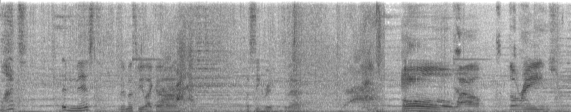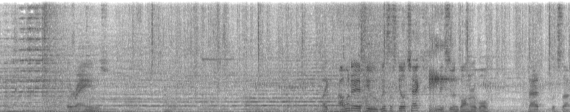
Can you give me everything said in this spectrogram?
What? It missed? There must be like a a secret to that. Oh wow. The range. The range. Like I wonder if you miss a skill check, it makes you invulnerable. That would suck.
